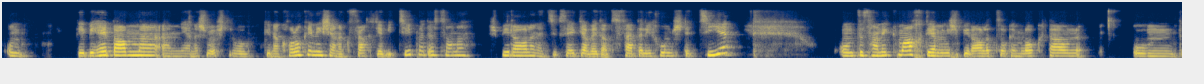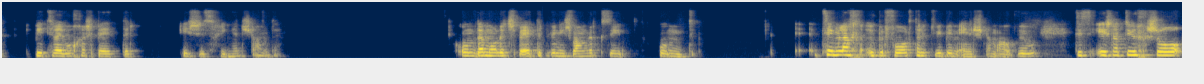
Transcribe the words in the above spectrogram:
Und ich bin Hebamme, ähm, ich habe eine Schwester, die Gynäkologin ist. Ich habe gefragt, ja, wie zieht man das so eine Spirale? Hat sie gesagt, ja, wenn du das Federchen kommst, dann ziehen. Und das habe ich gemacht. Ich habe meine Spirale gezogen im Lockdown und bei zwei Wochen später ist ein Kind entstanden. Und einen Monat später bin ich schwanger gewesen und ziemlich überfordert wie beim ersten Mal, weil das ist natürlich schon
